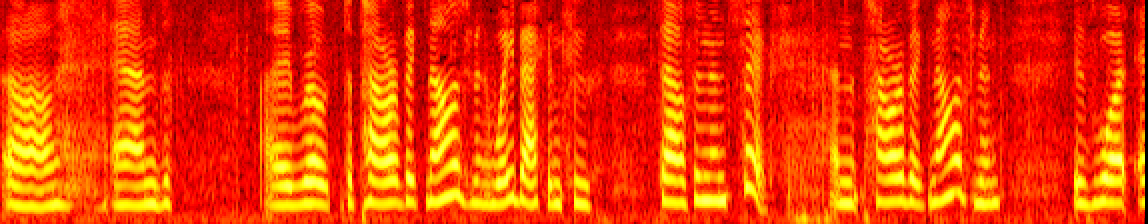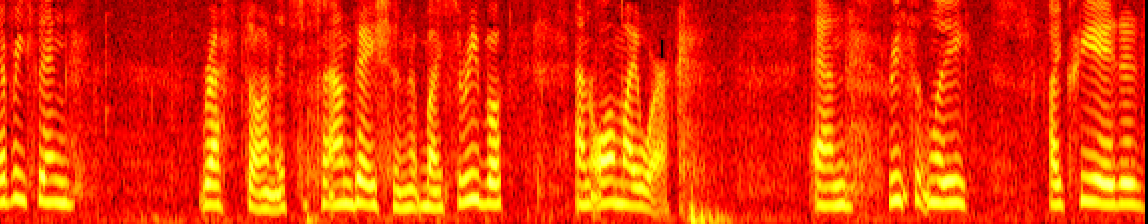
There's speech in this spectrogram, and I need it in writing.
uh, and I wrote The Power of Acknowledgement way back in 2006. And the power of acknowledgement is what everything rests on. It's the foundation of my three books and all my work. And recently, I created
